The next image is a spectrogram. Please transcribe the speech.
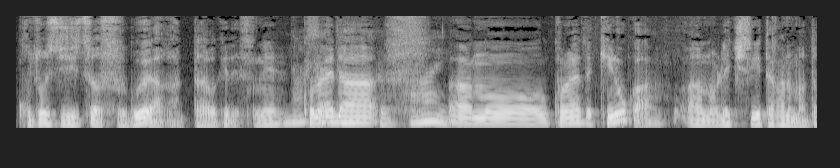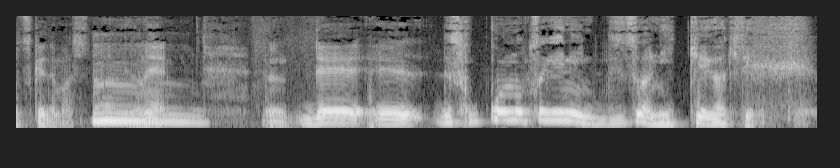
今年実はすごい上がったわけですねこの間、はいあの、この間昨日か、あの、歴史的高値またつけてましたよね。で、えーで、そこの次に実は日経が来てるっていう。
